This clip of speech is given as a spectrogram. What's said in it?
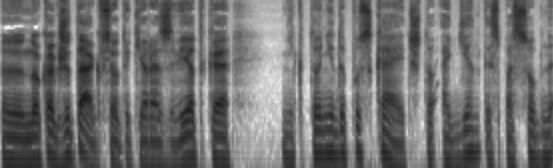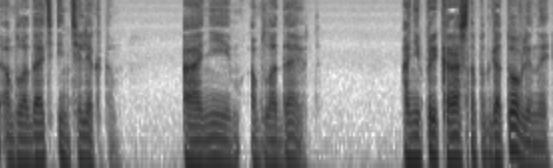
Э, но как же так? Все-таки разведка... Никто не допускает, что агенты способны обладать интеллектом, а они им обладают. Они прекрасно подготовлены,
